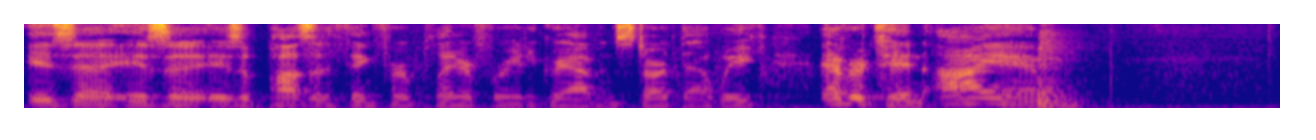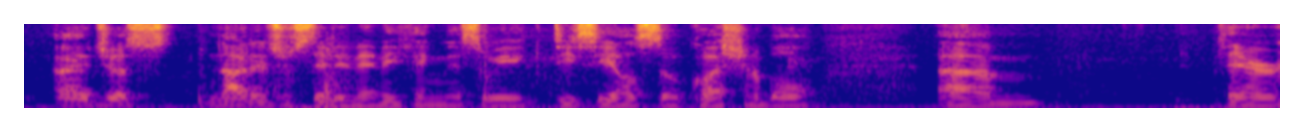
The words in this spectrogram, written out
is a is a is a positive thing for a player for you to grab and start that week. Everton, I am uh, just not interested in anything this week. DCL is still questionable. Um, there,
